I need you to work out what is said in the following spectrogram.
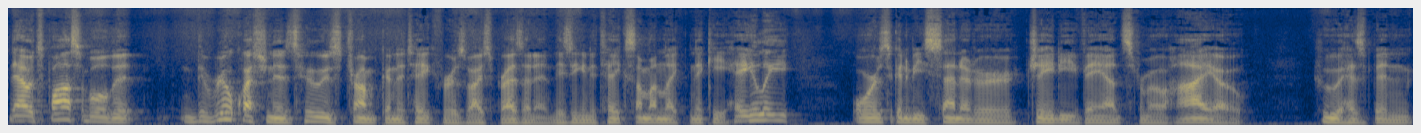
Now, it's possible that the real question is who is Trump going to take for his vice president? Is he going to take someone like Nikki Haley, or is it going to be Senator J.D. Vance from Ohio, who has been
